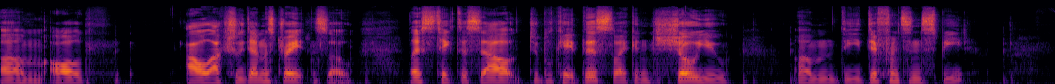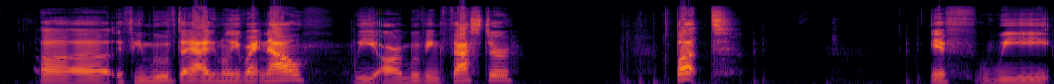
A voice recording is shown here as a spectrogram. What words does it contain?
Um, I'll, I'll actually demonstrate. So let's take this out, duplicate this so I can show you um, the difference in speed. Uh, if we move diagonally right now, we are moving faster. But if we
